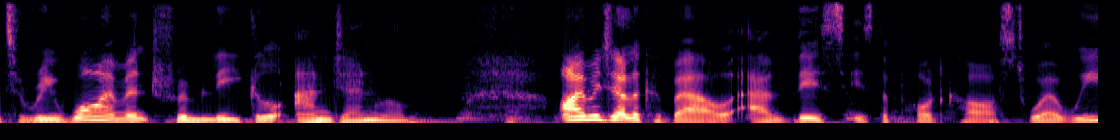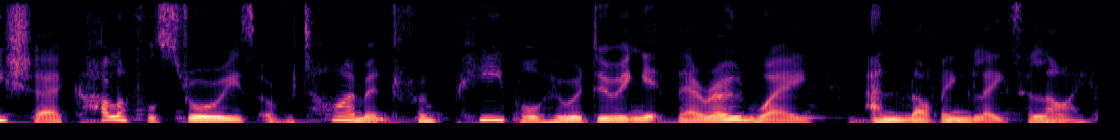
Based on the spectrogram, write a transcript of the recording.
to Rewirement from Legal and General. I'm Angelica Bell, and this is the podcast where we share colourful stories of retirement from people who are doing it their own way and loving later life.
